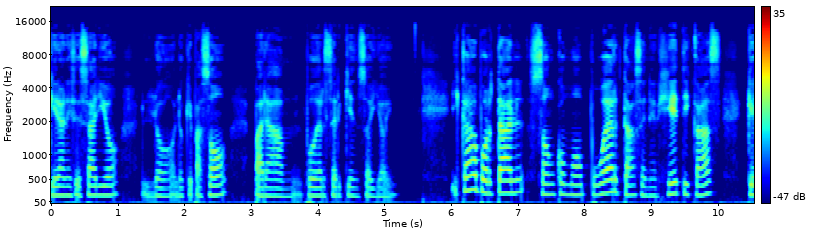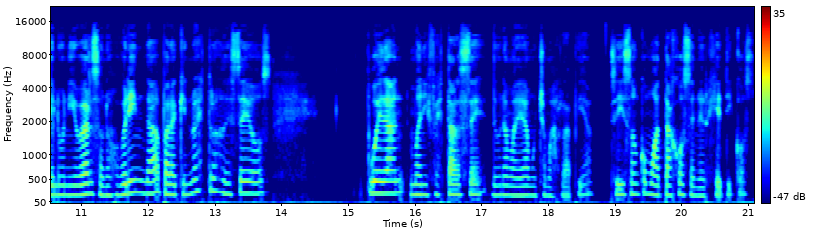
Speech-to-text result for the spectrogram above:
era necesario lo, lo, que pasó para mm, poder ser quien soy hoy. Y cada portal son como puertas energéticas que el universo nos brinda para que nuestros deseos puedan manifestarse de una manera mucho más rápida. ¿sí? Son como atajos energéticos.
